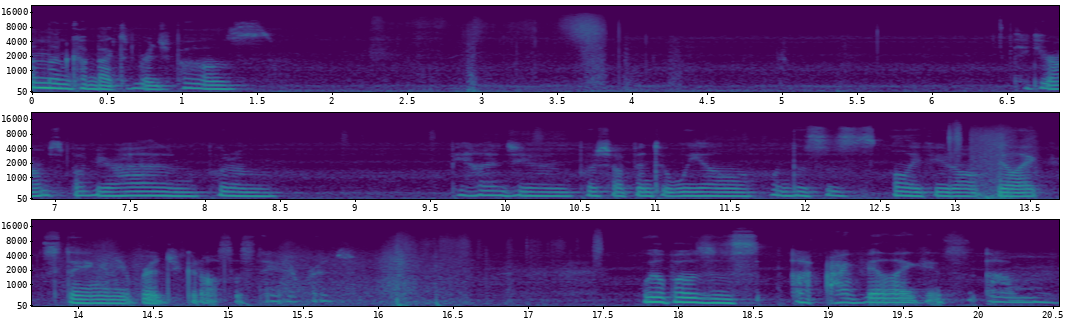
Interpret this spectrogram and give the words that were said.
And then come back to bridge pose. Take your arms above your head and put them behind you and push up into wheel. And this is only if you don't feel like staying in your bridge. You can also stay in your bridge. Wheel pose is, I, I feel like it's, um,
